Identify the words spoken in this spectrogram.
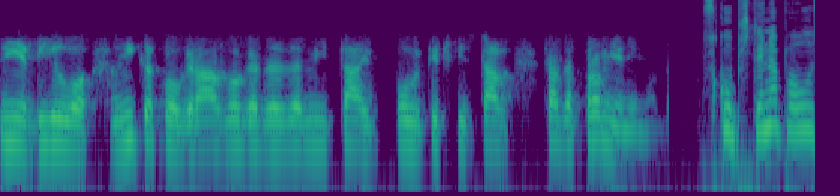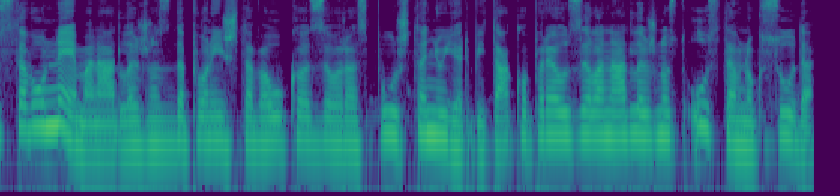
nije bilo nikakvog razloga da, da mi taj politički stav sada promijenimo. Skupština po Ustavu nema nadležnost da poništava ukaze o raspuštanju jer bi tako preuzela nadležnost Ustavnog suda,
